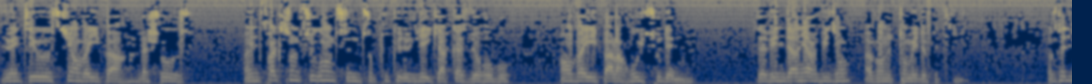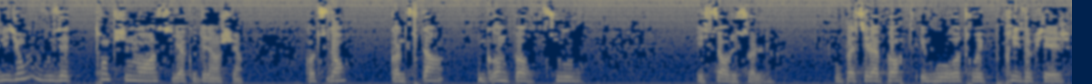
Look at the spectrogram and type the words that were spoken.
Vous avez été aussi envahi par la chose. En une fraction de seconde, ce ne sont plus que de vieilles carcasses de robots, envahies par la rouille soudaine. Vous avez une dernière vision avant de tomber de fatigue. Dans cette vision, vous êtes tranquillement assis à côté d'un chien. Quand soudain, quand soudain, une grande porte s'ouvre et sort du sol. Vous passez la porte et vous vous retrouvez prise au piège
